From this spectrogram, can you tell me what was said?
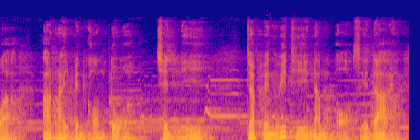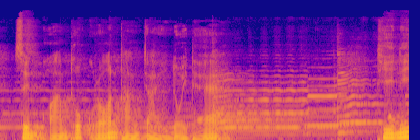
ว่าอะไรเป็นของตัว เช่นนี้ จะเป็นวิธีนำออกเสียได้ ซึ่งความทุกข์ร้อนทางใจโดยแท้ ทีนี้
